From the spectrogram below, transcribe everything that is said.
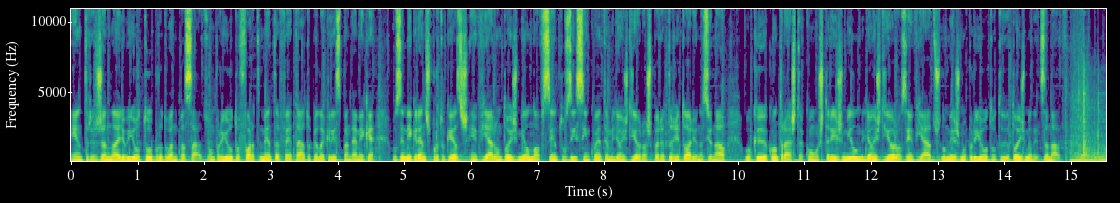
Entre janeiro e outubro do ano passado, um período fortemente afetado pela crise crise pandémica, os imigrantes portugueses enviaram 2.950 milhões de euros para território nacional, o que contrasta com os 3 mil milhões de euros enviados no mesmo período de 2019.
